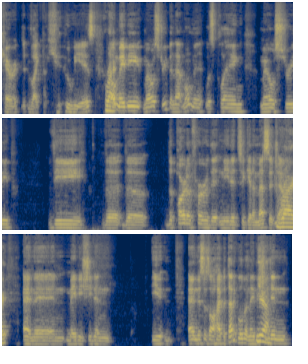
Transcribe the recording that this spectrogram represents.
character like who he is right. well, maybe Meryl Streep in that moment was playing Meryl Streep, the the the the part of her that needed to get a message out, right. And then maybe she didn't. And this is all hypothetical, but maybe Yeah. she didn't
